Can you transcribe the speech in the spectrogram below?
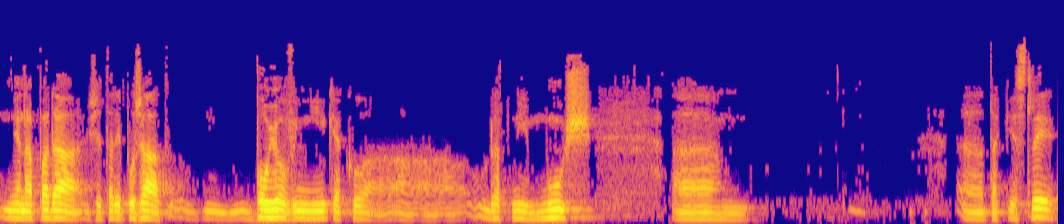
mě napadá, že tady pořád bojovník jako a, a udatný muž. Um, uh, tak jestli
